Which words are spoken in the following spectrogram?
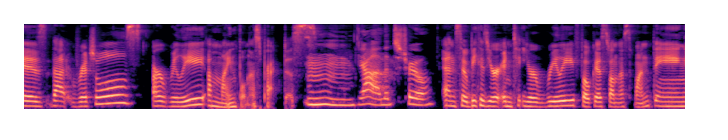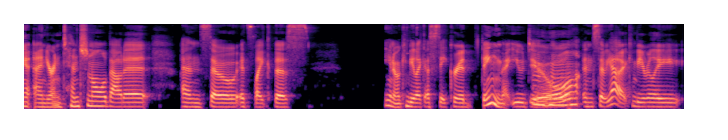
is that rituals are really a mindfulness practice. Mm, yeah, that's true. And so because you're in you're really focused on this one thing and you're intentional about it and so it's like this you know, it can be like a sacred thing that you do. Mm-hmm. And so yeah, it can be really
